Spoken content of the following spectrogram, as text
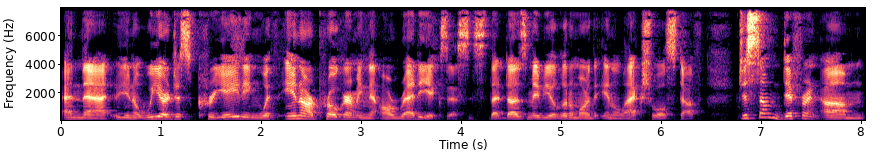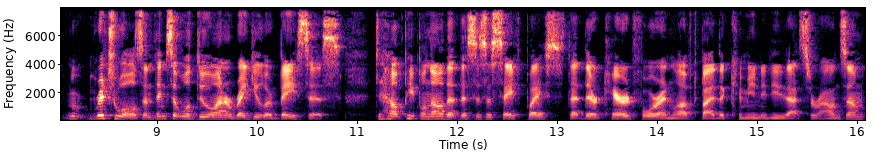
And that, you know, we are just creating within our programming that already exists, that does maybe a little more of the intellectual stuff, just some different um, rituals and things that we'll do on a regular basis to help people know that this is a safe place, that they're cared for and loved by the community that surrounds them,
